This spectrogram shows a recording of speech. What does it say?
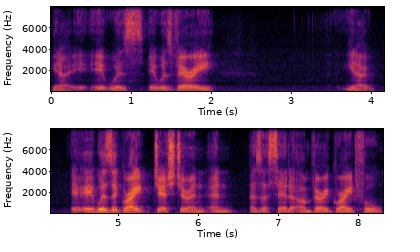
you know it, it, was it was very you know, it, it, was a great gesture, and and as I said, I'm very grateful.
